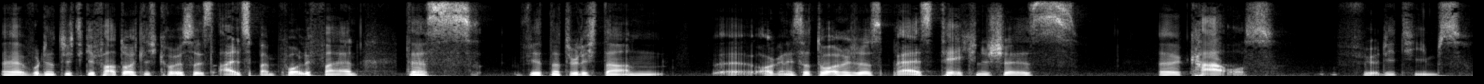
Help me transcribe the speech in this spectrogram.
äh, wo natürlich die Gefahr deutlich größer ist als beim Qualifying. Das wird natürlich dann äh, organisatorisches, preistechnisches äh, Chaos für die Teams.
